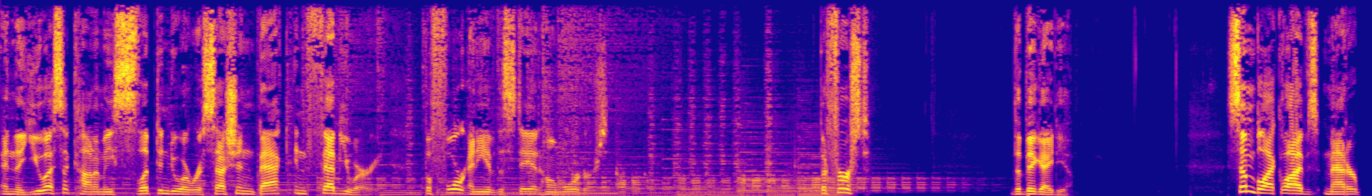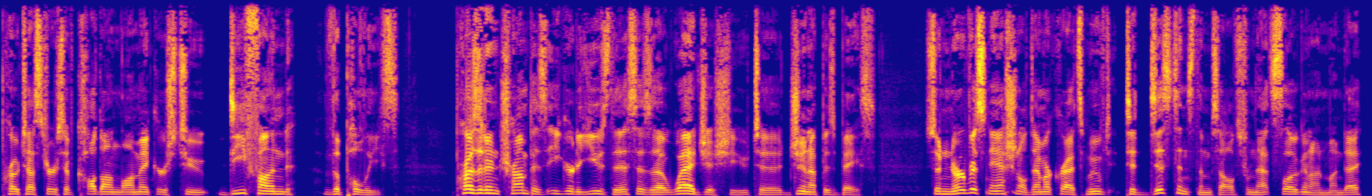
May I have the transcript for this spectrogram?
And the U.S. economy slipped into a recession back in February before any of the stay at home orders. But first, the big idea. Some Black Lives Matter protesters have called on lawmakers to defund the police. President Trump is eager to use this as a wedge issue to gin up his base. So nervous national Democrats moved to distance themselves from that slogan on Monday,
